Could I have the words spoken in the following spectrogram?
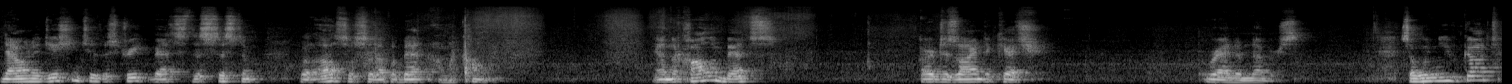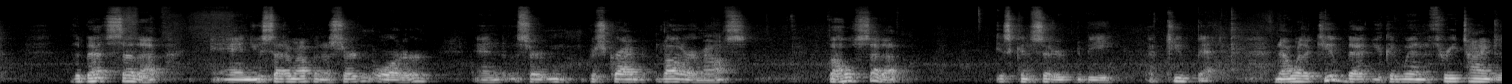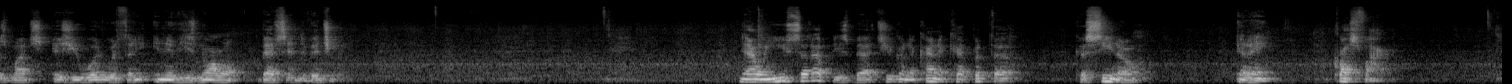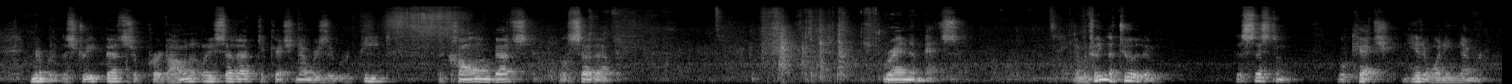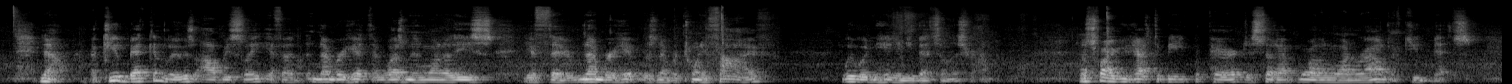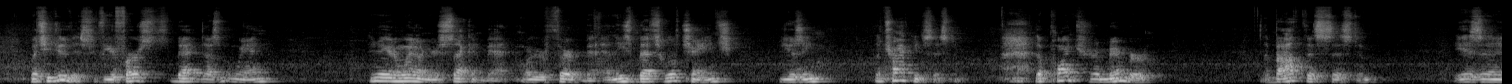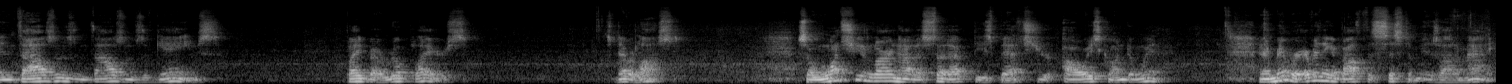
Now in addition to the street bets, this system will also set up a bet on the column. And the column bets are designed to catch random numbers. So when you've got the bets set up and you set them up in a certain order and certain prescribed dollar amounts, the whole setup is considered to be a cube bet. Now with a cube bet you can win three times as much as you would with any of these normal bets individually. Now when you set up these bets you're going to kind of put the casino in a crossfire. Remember, the street bets are predominantly set up to catch numbers that repeat. The column bets will set up random bets. And between the two of them, the system will catch and hit a winning number. Now, a cube bet can lose, obviously, if a number hit that wasn't in one of these, if the number hit was number 25, we wouldn't hit any bets on this round. That's why you have to be prepared to set up more than one round of cube bets. But you do this. If your first bet doesn't win, then you're going to win on your second bet or your third bet. And these bets will change using the tracking system. The point to remember about this system is in thousands and thousands of games played by real players, it's never lost. So once you learn how to set up these bets, you're always going to win. And remember, everything about the system is automatic.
